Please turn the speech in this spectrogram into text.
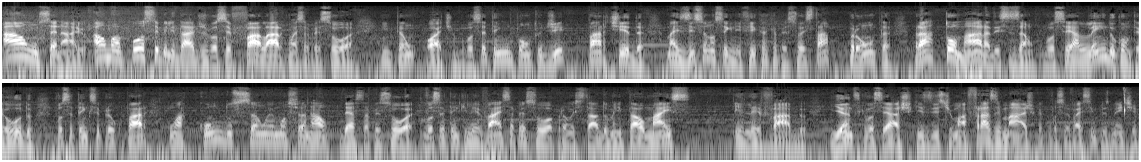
há um cenário, há uma possibilidade de você falar com essa pessoa, então ótimo, você tem um ponto de partida, mas isso não significa que a pessoa está pronta para tomar a decisão. Você, além do conteúdo, você tem que se preocupar com a condução emocional dessa pessoa. Você tem que levar essa pessoa para um estado mental mais elevado. E antes que você ache que existe uma frase mágica que você vai simplesmente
